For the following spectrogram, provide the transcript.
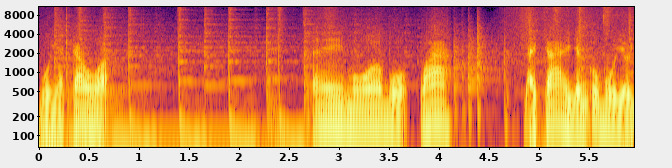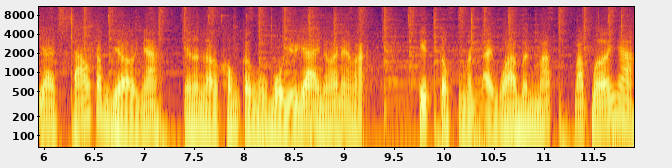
Bùa giá trâu ạ. À. đây mua bùa. Wow. Đại ca thì vẫn còn bùa dẻo dai 600 giờ nha. Cho nên là không cần mua bùa dẻo dai nữa anh em ạ. À. tiếp tục mình lại qua bên map map mới nha.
